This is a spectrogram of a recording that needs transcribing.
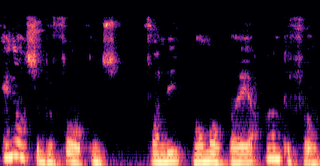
Engelse bevolkings van die hommelbye aan te vul.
